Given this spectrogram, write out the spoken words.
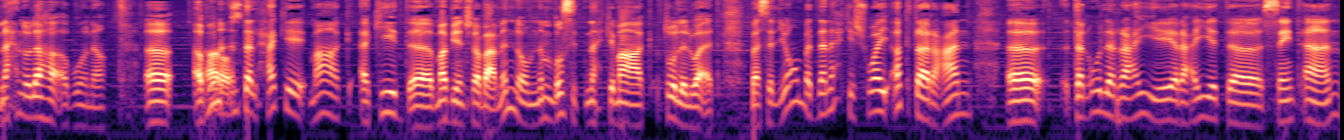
نحن لها أبونا. آه، أبونا عرص. أنت الحكي معك أكيد آه، ما بينشبع منه وبننبسط نحكي معك طول الوقت. بس اليوم بدنا نحكي شوي أكثر عن آه، تنقول الرعية رعية سانت آن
